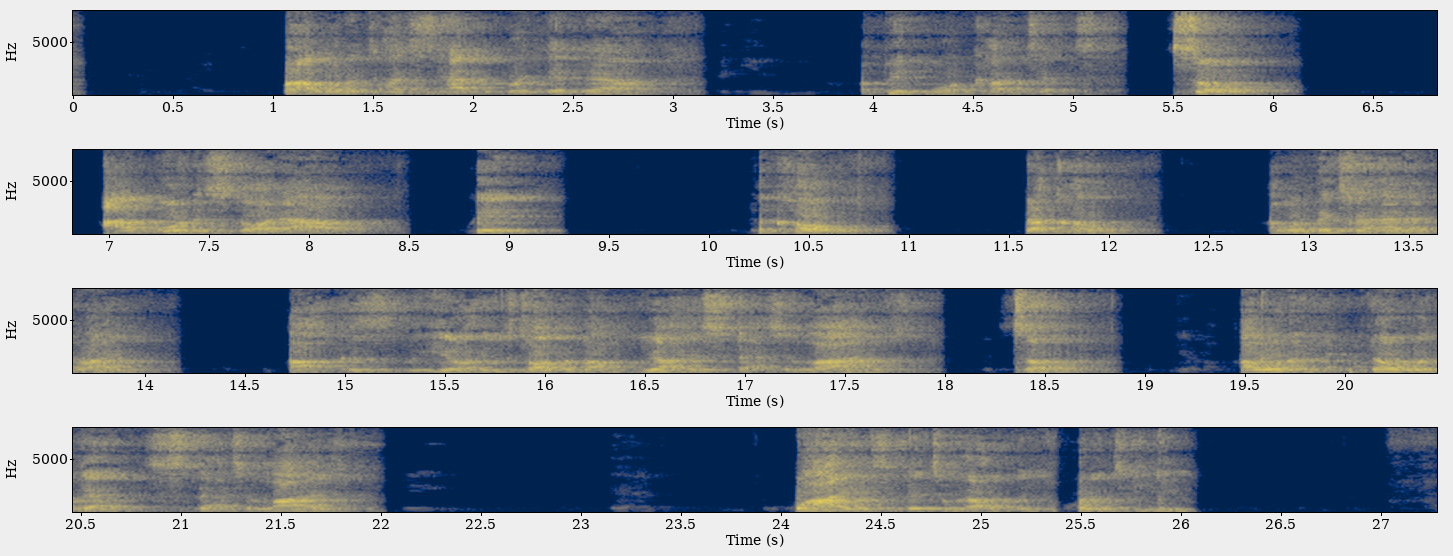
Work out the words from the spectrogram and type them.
But I want to, I just have to break that down and give you a bit more context. So I want to start out with Na'kole. Na'kole. I want to make sure I have that right. Because, uh, you know, he was talking about you out here snatching lives. So I want to know what that snatch of lives why is mental health important to you?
